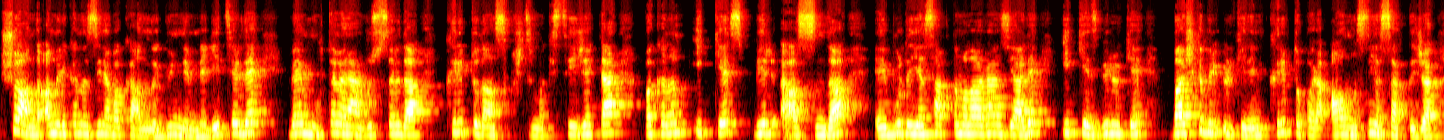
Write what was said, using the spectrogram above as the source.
şu anda Amerikan Hazine Bakanlığı gündemine getirdi ve muhtemelen Rusları da kriptodan sıkıştırmak isteyecekler. Bakalım ilk kez bir aslında e, burada yasaklamalardan ziyade ilk kez bir ülke başka bir ülkenin kripto para almasını yasaklayacak.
